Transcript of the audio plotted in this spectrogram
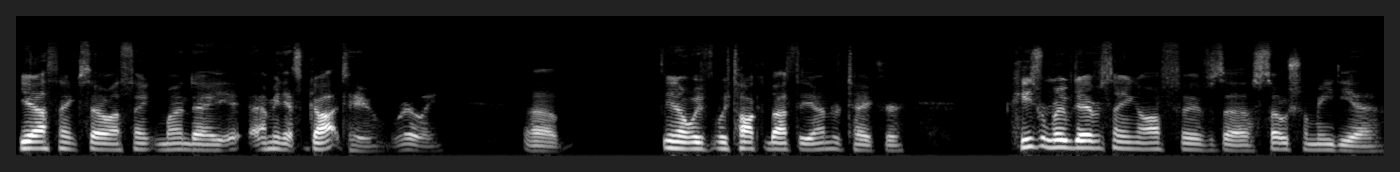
Yeah, I think so. I think Monday. I mean, it's got to really. Uh, you know, we've we talked about the Undertaker. He's removed everything off of his uh, social media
